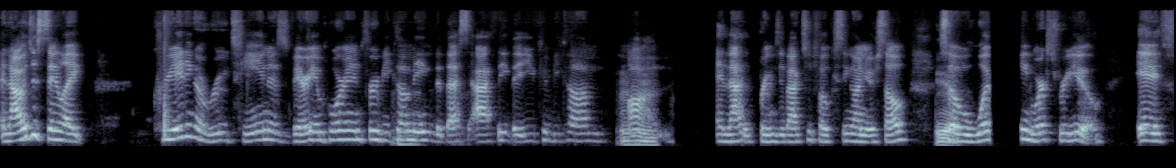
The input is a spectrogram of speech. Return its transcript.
and I would just say like creating a routine is very important for mm-hmm. becoming the best athlete that you can become. Mm-hmm. Um, and that brings it back to focusing on yourself. Yeah. So, what routine works for you? If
